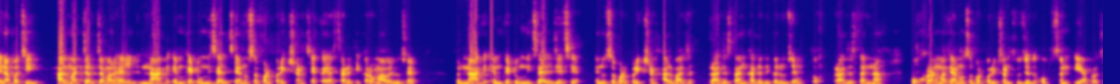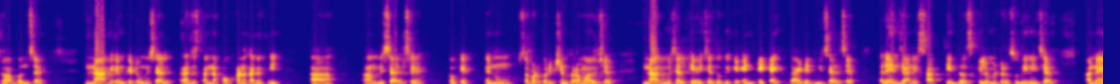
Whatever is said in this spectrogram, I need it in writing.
એના પછી હાલમાં ચર્ચામાં રહેલ નાગ એમકે ટુ મિસાઇલ છે, એનું સફળ પરીક્ષણ છે, કયા સ્થળેથી કરવામાં આવેલું છે? તો નાગ એમકે ટુ મિસાઇલ જે છે, એનું સફળ પરીક્ષણ હાલમાં જ રાજસ્થાન ખાતેથી કર્યું છે. તો રાજસ્થાનના પોખરણમાંથી આનું સફળ પરીક્ષણ શું છે? તો ઓપ્શન એ આપણો જવાબ બનશે. નાગ એમકે ટુ મિસાઇલ રાજસ્થાનના પોખરણ ખાતેથી, આ મિસાઇલ છે, ઓકે, એનું સફળ પરીક્ષણ કરવામાં આવ્યું છે. નાગ મિસાઇલ કેવી છે? તો કે એન્ટી ટેન્ક ગાઇડેડ મિસાઇલ છે. રેન્જ આની સાતથી દસ કિલોમીટર સુધીની છે. અને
